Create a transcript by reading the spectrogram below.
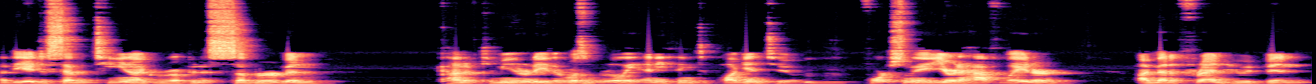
At the age of 17, I grew up in a suburban kind of community. There wasn't really anything to plug into. hmm Fortunately, a year and a half later, I met a friend who had been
